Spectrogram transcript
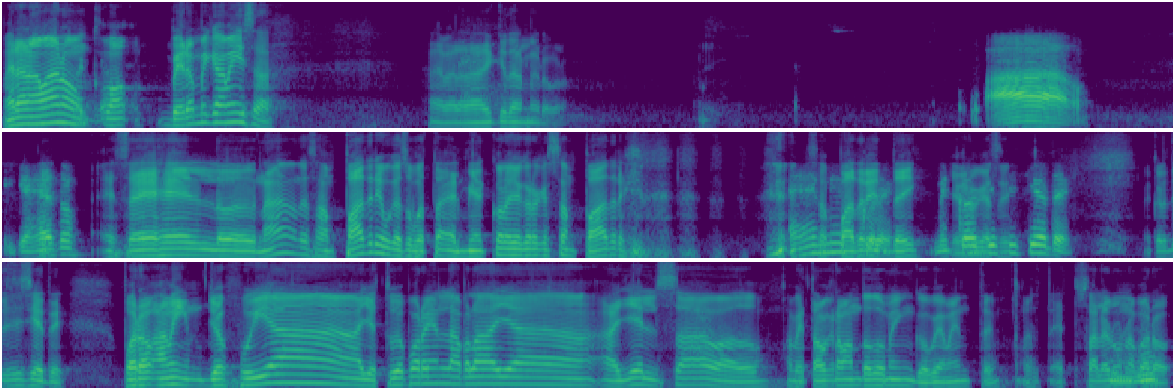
Mira, no, mano, ¿vieron mi camisa? A ver, hay que quitar el micrófono. Wow. ¿Y qué es eso? Ese es el lo- nada, de San Patrick, porque supuestamente el miércoles yo creo que es San Patrick. ¿Es San el Patrick's Day, miércoles? yo creo ¿Miércoles que sí. 17? Miércoles 17. Pero a mí, yo fui a. Yo estuve por ahí en la playa ayer, sábado. Me estaba grabando domingo, obviamente. Esto sale el lunes, pero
